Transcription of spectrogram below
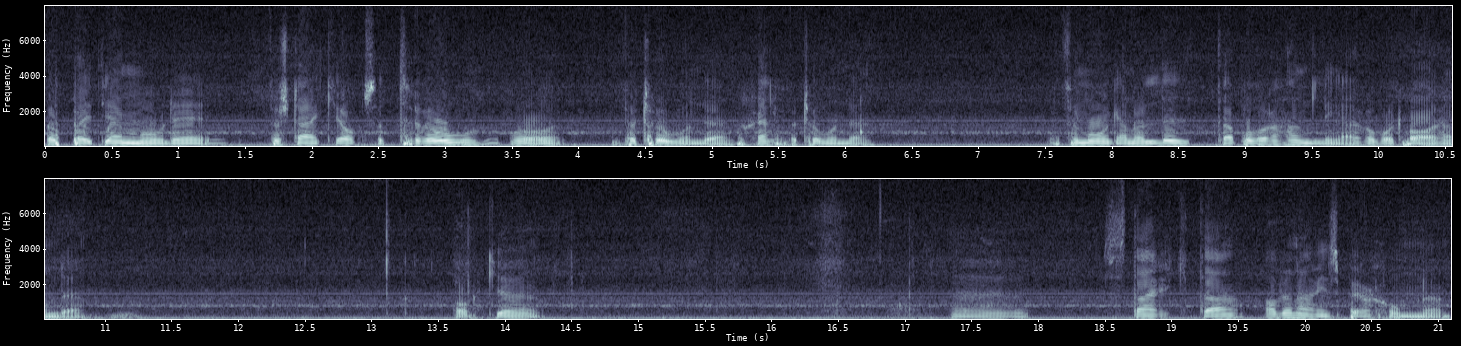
Upphöjt jämnmod förstärker också tro och förtroende, självförtroende. Förmågan att lita på våra handlingar och vårt varande. Och eh, eh, stärkta av den här inspirationen.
